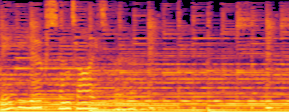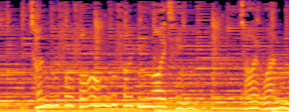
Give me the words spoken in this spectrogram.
你若尚在场，仿佛爱情在酝酿。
